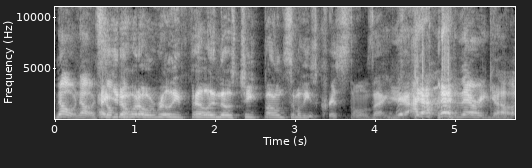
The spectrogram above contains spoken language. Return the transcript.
no, no. It's hey, still- you know what'll really fill in those cheekbones? Some of these crystals. That yeah. there we go.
